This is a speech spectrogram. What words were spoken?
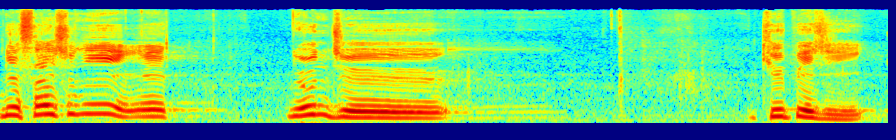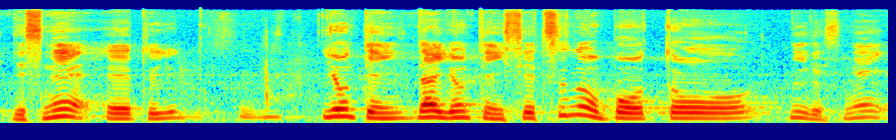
で、最初に、えー、49ページですね、えー、と4点第4.1節の冒頭にですね、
